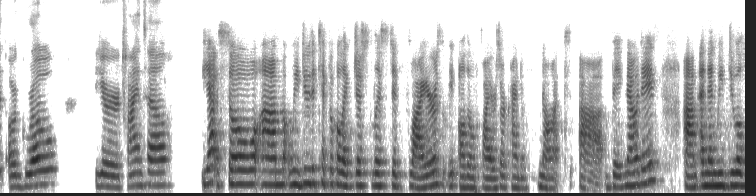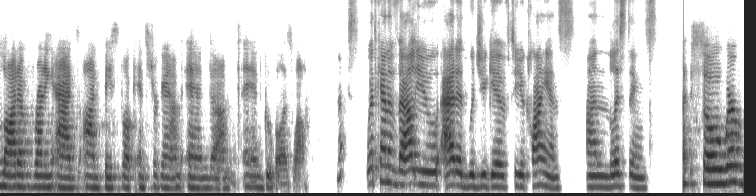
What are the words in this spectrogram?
it or grow your clientele? Yeah, so um, we do the typical like just listed flyers, although flyers are kind of not uh, big nowadays. Um, and then we do a lot of running ads on Facebook, Instagram, and um, and Google as well. Nice. What kind of value added would you give to your clients on listings? So we're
